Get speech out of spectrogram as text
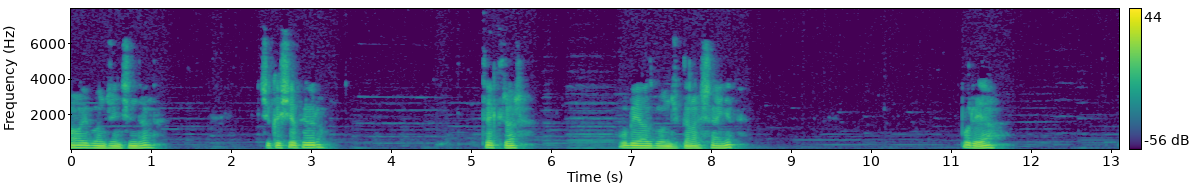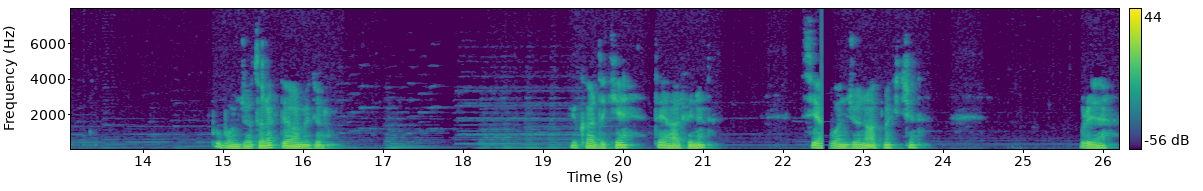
mavi boncuğun içinden çıkış yapıyorum. Tekrar bu beyaz boncuktan aşağı inip buraya bu boncuğu atarak devam ediyorum. Yukarıdaki T harfinin siyah boncuğunu atmak için buraya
